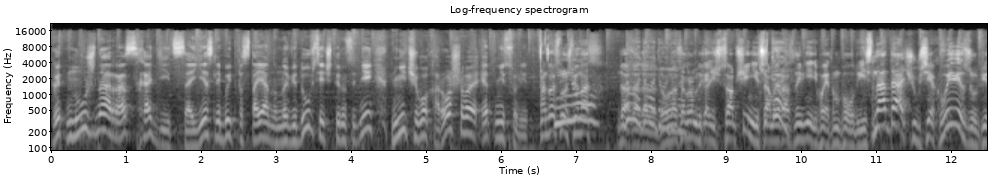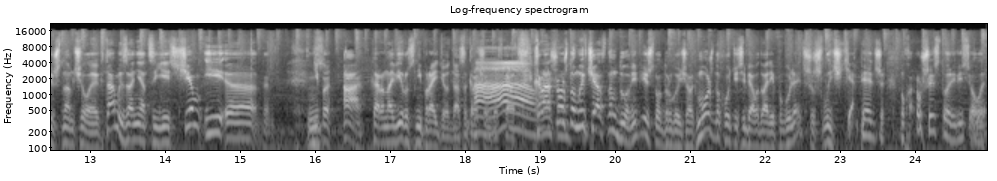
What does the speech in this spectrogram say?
Говорит, нужно расходиться. Если быть постоянно на виду все 14 дней, ничего хорошего это не сулит. Ну, давай, слушайте, у Ну, нас, да, давай, да, да, давай, да, давай, у нас огромное количество сообщений и самые разные мнения по этому поводу есть. На дачу всех вывезу, пишет нам человек, там и заняться есть чем, и... э, не по- А, коронавирус не пройдет, да, сокращенно А, сказать. вот Хорошо, он. что мы в частном доме, пишет вот другой человек. Можно хоть у себя во дворе погулять, шашлычки, опять же. Ну, хорошая история, веселая.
